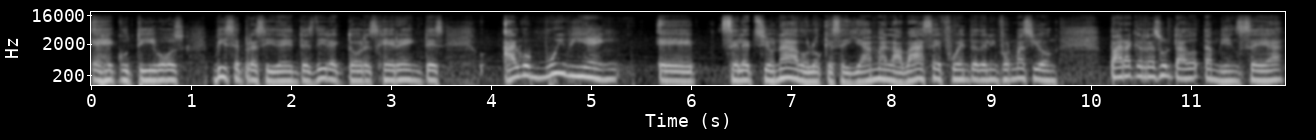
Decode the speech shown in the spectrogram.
ejecutivos, vicepresidentes, directores, gerentes, algo muy bien eh, seleccionado, lo que se llama la base fuente de la información, para que el resultado también sea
